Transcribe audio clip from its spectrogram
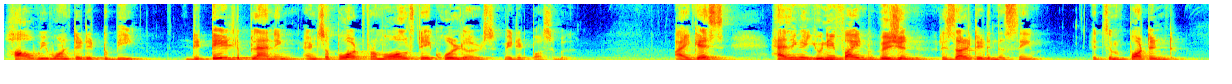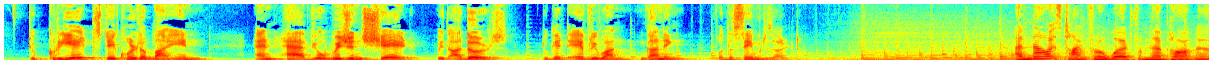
how we wanted it to be. Detailed planning and support from all stakeholders made it possible. I guess having a unified vision resulted in the same. It's important to create stakeholder buy in and have your vision shared with others to get everyone gunning for the same result. And now it's time for a word from their partner.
